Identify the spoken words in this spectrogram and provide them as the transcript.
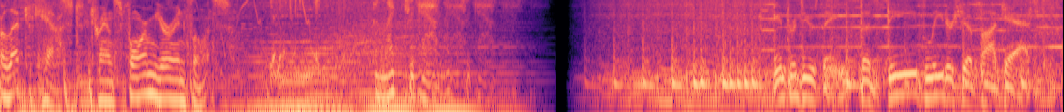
Electrocast. Transform your influence. Electrocast. Introducing the Deep Leadership Podcast.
